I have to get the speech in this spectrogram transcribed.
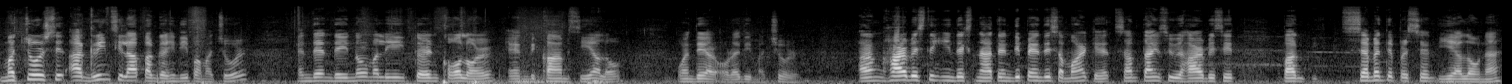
mature uh, green sila pag hindi pa mature and then they normally turn color and becomes yellow when they are already mature ang harvesting index natin depende sa market sometimes we harvest it pag 70% yellow na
